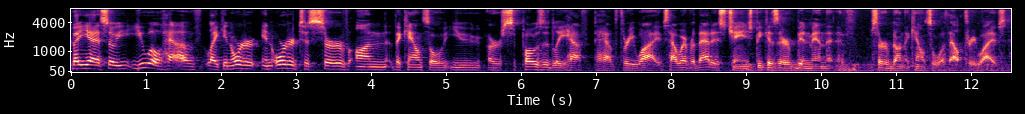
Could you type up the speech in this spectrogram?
But yeah, so you will have like in order in order to serve on the council, you are supposedly have to have three wives. However, that has changed because there have been men that have served on the council without three wives.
